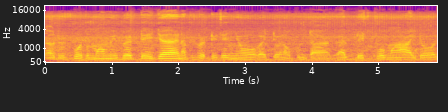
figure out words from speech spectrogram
Shoutout po sa mga may birthday dyan. Happy birthday sa inyo. Kahit doon ako punta. God bless po mga idol.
